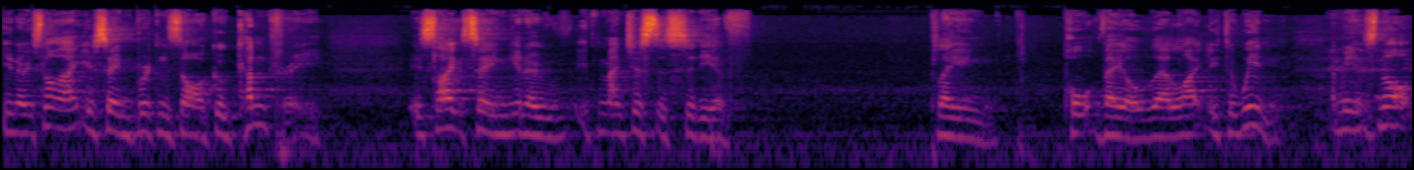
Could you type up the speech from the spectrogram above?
you know, it's not like you're saying Britain's not a good country. It's like saying, you know, if Manchester City have playing Port Vale, they're likely to win. I mean, it's not,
